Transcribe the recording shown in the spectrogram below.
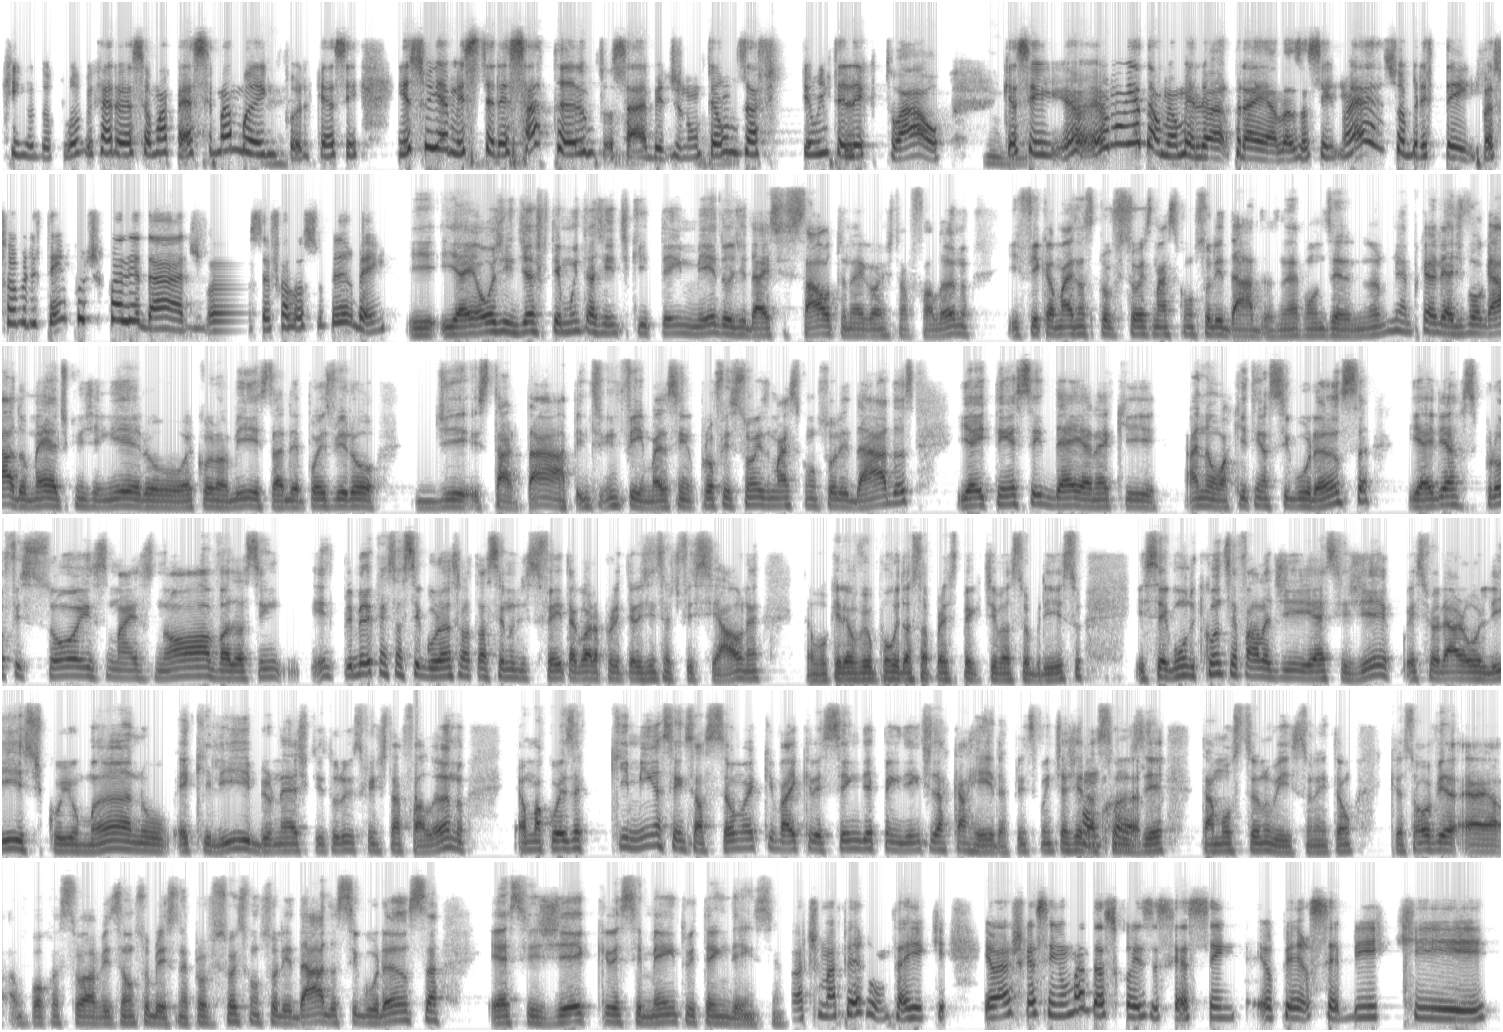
pouquinho do clube, cara, eu ia ser uma péssima mãe, é. porque assim, isso ia me estressar tanto, sabe, de não ter um desafio intelectual, uhum. que assim, eu, eu não ia dar o meu melhor para elas, assim, não é sobre tempo, é sobre tempo de qualidade, você falou super bem. E, e aí, hoje em dia, acho que tem muita gente que tem medo de dar esse salto, né, igual a gente tá falando, e fica mais nas profissões mais consolidadas, né, vamos dizer, na minha época ali, advogado, médico, engenheiro, economista, depois virou de startup, enfim, mas assim, profissões mais consolidadas, e aí tem essa ideia, né, que, ah, não, aqui tem a segurança e aí as profissões mais novas, assim, primeiro que essa segurança está sendo desfeita agora por inteligência artificial, né? Então vou querer ouvir um pouco da sua perspectiva sobre isso. E segundo, que quando você fala de SG, esse olhar holístico e humano, equilíbrio, né? Acho que tudo isso que a gente está falando é uma coisa que minha sensação é que vai crescer independente da carreira, principalmente a geração. Z está mostrando isso, né? Então, queria só ouvir é, um pouco a sua visão sobre isso, né? Profissões consolidadas, segurança, ESG, crescimento e tendência. Ótima pergunta. Rick. Eu acho que assim, uma das coisas que assim eu percebi que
